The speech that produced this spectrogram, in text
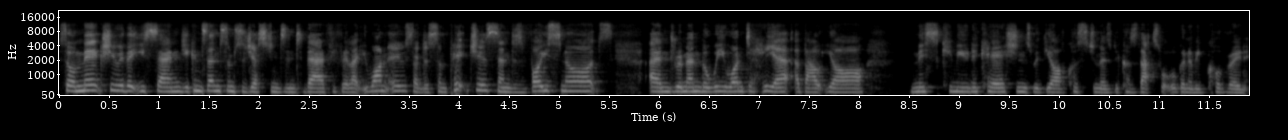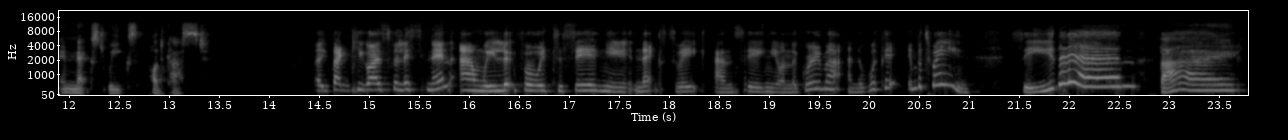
so make sure that you send, you can send some suggestions into there if you feel like you want to. Send us some pictures, send us voice notes. And remember, we want to hear about your miscommunications with your customers because that's what we're going to be covering in next week's podcast. So thank you guys for listening, and we look forward to seeing you next week and seeing you on the groomer and the whippet in between. See you then. Bye.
